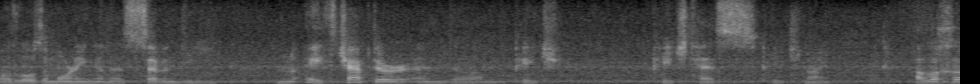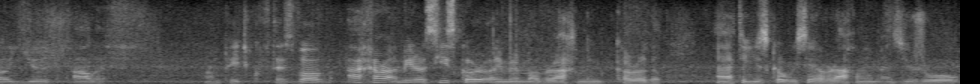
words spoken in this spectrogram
of the laws of mourning, in the 78th chapter, and um, page page tes, page 9. Halacha Yud Aleph, on page Kuftes Vav, Achar Amira Siskor Oimrim Avrachimim Karagel. After Yizkor, we say Avrachimim as usual,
